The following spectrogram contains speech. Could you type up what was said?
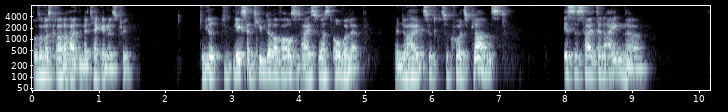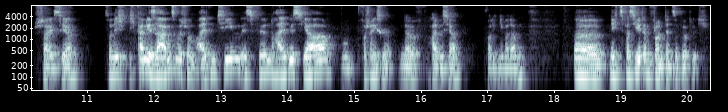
besonders gerade halt in der Tech-Industry, du, du, legst dein Team darauf aus, das heißt, du hast Overlap. Wenn du halt zu, zu kurz planst, ist es halt dein eigener Scheiß, ja. Sondern ich, ich kann dir sagen, zum Beispiel im alten Team ist für ein halbes Jahr, wahrscheinlich sogar ein halbes Jahr, weil ich nie mehr da bin, äh, nichts passiert im Frontend so wirklich.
